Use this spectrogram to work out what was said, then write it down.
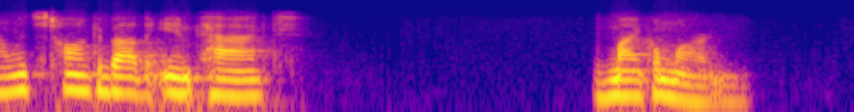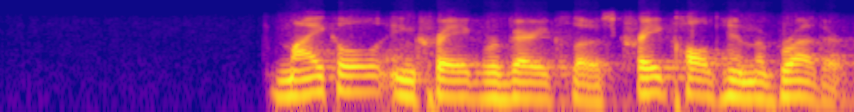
Now let's talk about the impact of Michael Martin. Michael and Craig were very close. Craig called him a brother.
